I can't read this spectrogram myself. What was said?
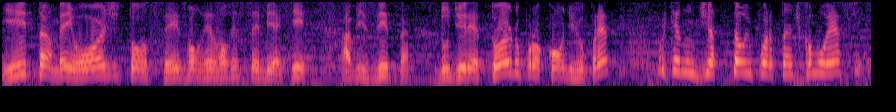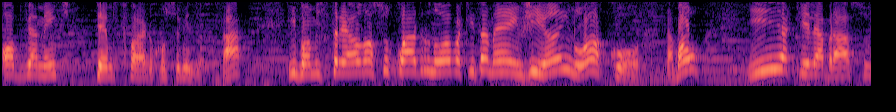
e também hoje vocês vão, vão receber aqui a visita do diretor do PROCON de Rio Preto, porque num dia tão importante como esse, obviamente, temos que falar do consumidor, tá? E vamos estrear o nosso quadro novo aqui também, o Gian em Loco, tá bom? E aquele abraço,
